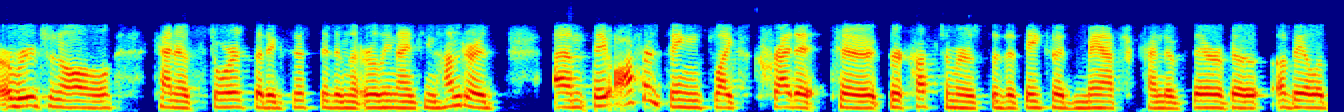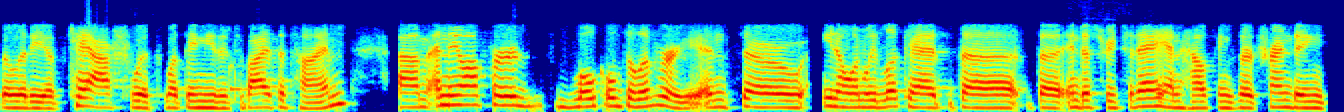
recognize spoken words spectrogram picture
original kind of stores that existed in the early 1900s, um, they offered things like credit to their customers so that they could match kind of their av- availability of cash with what they needed to buy at the time. Um, and they offered local delivery. And so, you know, when we look at the the industry today and how things are trending,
